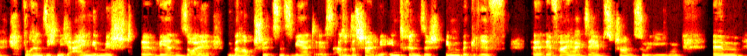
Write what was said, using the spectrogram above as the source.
worin sich nicht eingemischt äh, werden soll, überhaupt schützenswert ist. Also das scheint mir intrinsisch im Begriff äh, der Freiheit selbst schon zu liegen. Ähm,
